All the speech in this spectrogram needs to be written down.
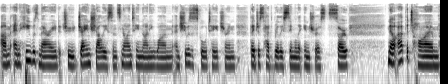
um, and he was married to Jane Schelly since 1991, and she was a school teacher, and they just had really similar interests. So Now, at the time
